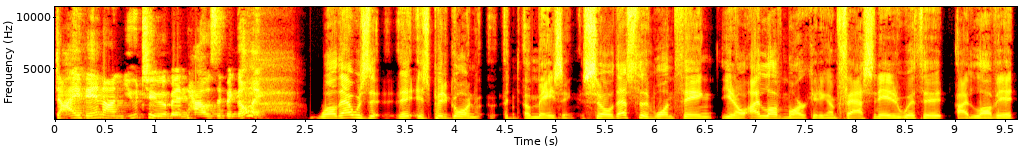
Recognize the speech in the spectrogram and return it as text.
dive in on YouTube and how's it been going? Well, that was it's been going amazing. So that's the one thing, you know, I love marketing. I'm fascinated with it. I love it.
